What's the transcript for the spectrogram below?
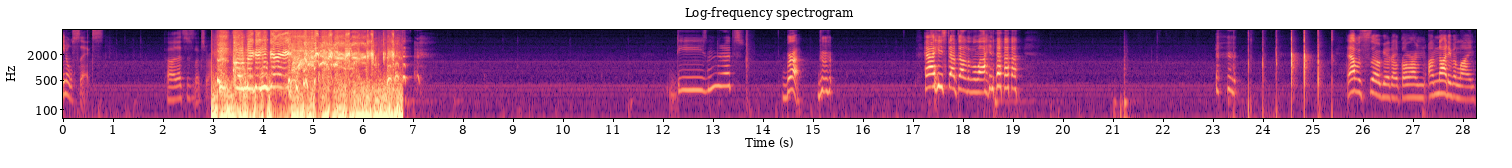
anal sex. Oh, that just looks wrong. Oh, nigga, you gay! These nuts. Bruh. Ha, he stepped out of the line. that was so good right there. I'm, I'm not even lying.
